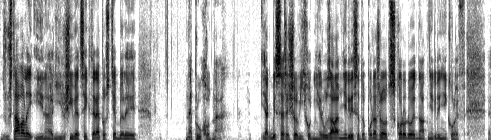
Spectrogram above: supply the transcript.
zůstávaly jiné dílčí věci, které prostě byly neprůchodné jak by se řešil východní Jeruzalém. Někdy se to podařilo skoro dojednat, někdy nikoliv. Eh,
